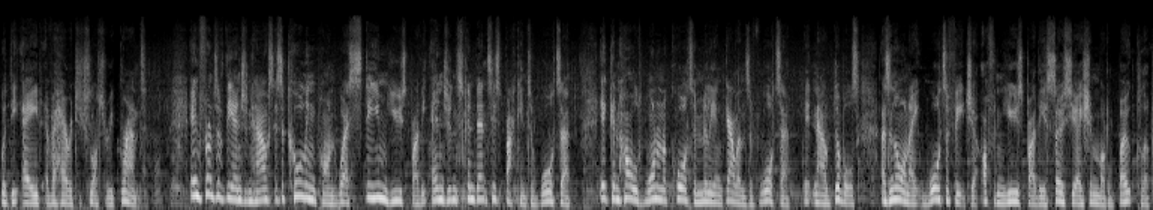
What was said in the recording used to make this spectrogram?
with the aid of a Heritage Lottery grant. In front of the engine house is a cooling pond where steam used by the engines condenses back into water. It can hold one and a quarter million gallons of water. It now doubles as an ornate water feature often used by the Association Model Boat Club.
